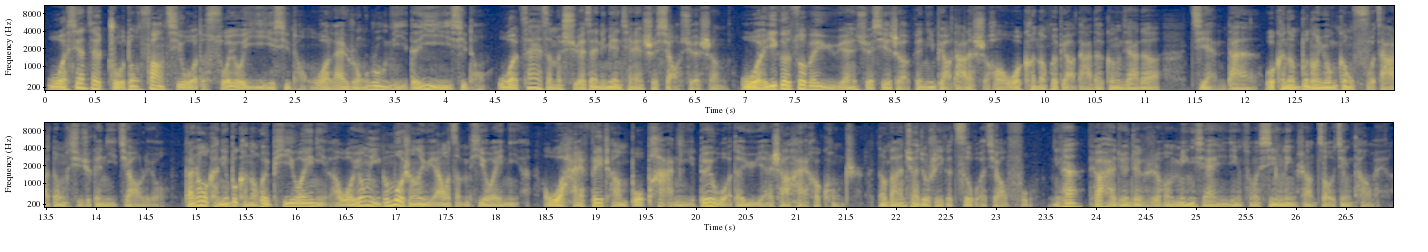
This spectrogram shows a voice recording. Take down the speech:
我现在主动放弃我的所有意义系统，我来融入你的意义系统。我再怎么学，在你面前也是小学生。我一个作为语言学习者跟你表达的时候，我可能会表达的更加的简单，我可能不能用更复杂的东西去跟你交流。反正我肯定不可能会 PUA 你了。我用一个陌生的语言，我怎么 PUA 你啊？我还非常不怕你对我的语言伤害和控制，那完全就是一个自我交付。你看，朴海军这个时候明显已经从心灵上走进汤唯了。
